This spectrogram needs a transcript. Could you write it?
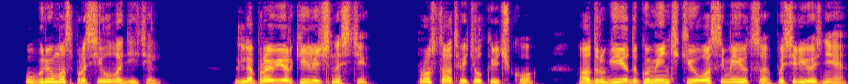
— угрюмо спросил водитель. «Для проверки личности», — просто ответил Кричко. «А другие документики у вас имеются? Посерьезнее».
